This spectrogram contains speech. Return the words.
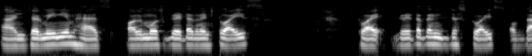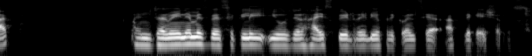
and germanium has almost greater than twice, twice greater than just twice of that. And germanium is basically used in high-speed radio frequency applications.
